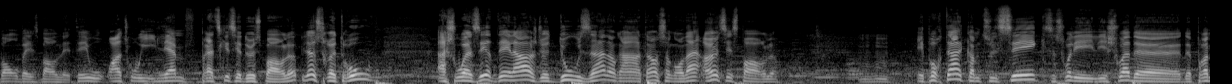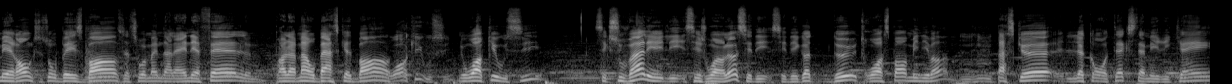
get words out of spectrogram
bon au baseball l'été, ou en tout cas, il aime pratiquer ces deux sports-là, puis là, il se retrouve à choisir dès l'âge de 12 ans, donc en entrant au secondaire, un de ces sports-là. Et pourtant, comme tu le sais, que ce soit les, les choix de, de premier rang, que ce soit au baseball, que ce soit même dans la NFL, probablement au basketball, Au hockey aussi. au hockey aussi, c'est que souvent, les- les- ces joueurs-là, c'est des, c'est des gars de deux, trois sports minimum. Parce que le contexte américain,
